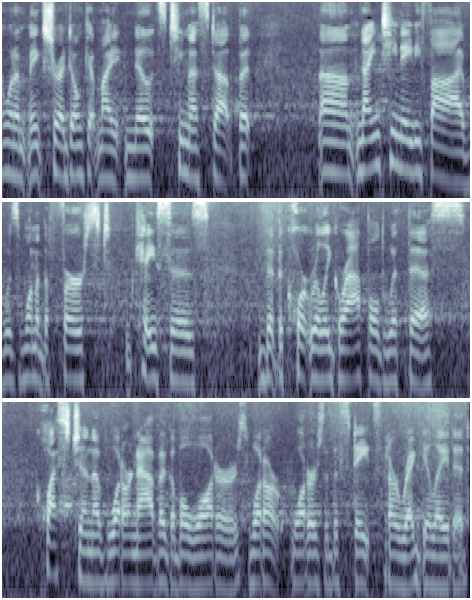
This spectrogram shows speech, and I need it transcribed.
I want to make sure I don't get my notes too messed up, but um, 1985 was one of the first cases that the court really grappled with this question of what are navigable waters, what are waters of the states that are regulated.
